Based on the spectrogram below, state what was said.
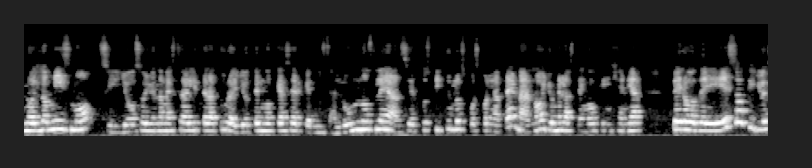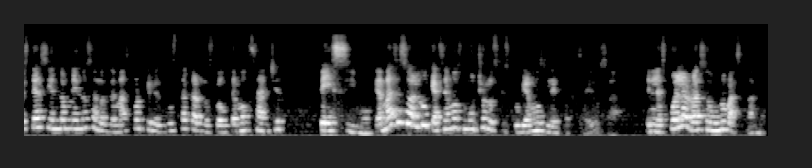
no es lo mismo si yo soy una maestra de literatura y yo tengo que hacer que mis alumnos lean ciertos títulos, pues con la pena, ¿no? Yo me las tengo que ingeniar. Pero de eso que yo esté haciendo menos a los demás porque les gusta Carlos Cuauhtémoc Sánchez, pésimo. Que además es algo que hacemos mucho los que estudiamos letras, ¿eh? O sea, en la escuela lo hace uno bastante.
